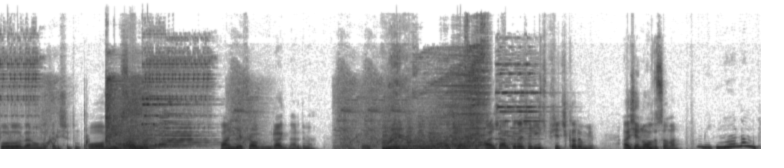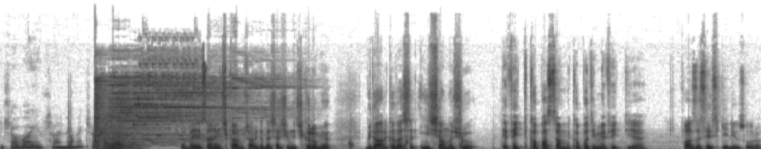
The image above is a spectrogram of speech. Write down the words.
Doğru doğru ben onunla karıştırdım. Oo Max oluyor. Hangi hesabım? Ragnar değil mi? Evet. Aç Ayşe. Ayşe arkadaşlar hiçbir şey çıkaramıyor. Ayşe ne oldu sana? Bilmiyorum ki sabah efsanevi çıktı. Sabah efsanevi çıkarmış arkadaşlar şimdi çıkaramıyor. Bir de arkadaşlar inşallah şu efekti kapatsam mı? Kapatayım mı efekti ya? Fazla ses geliyor sonra.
